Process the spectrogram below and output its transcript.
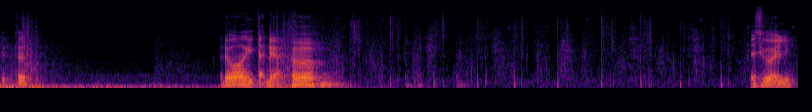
Kita. Ada orang lagi? Tak ada. Huh. Let's go Ellie.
